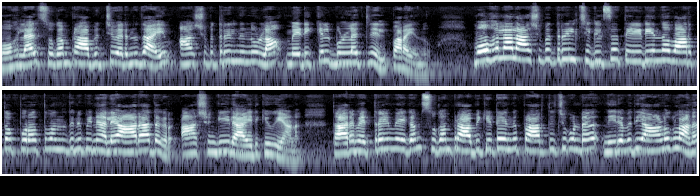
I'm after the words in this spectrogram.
മോഹൻലാൽ സുഖം പ്രാപിച്ചു വരുന്നതായും ആശുപത്രിയിൽ നിന്നുള്ള മെഡിക്കൽ ബുള്ളറ്റിനിൽ പറയുന്നു. മോഹൻലാൽ ആശുപത്രിയിൽ ചികിത്സ തേടിയെന്ന വാർത്ത പുറത്തു വന്നതിന് പിന്നാലെ ആരാധകർ ആശങ്കയിലായിരിക്കുകയാണ്. താരം എത്രയും വേഗം സുഖം പ്രാപിക്കട്ടെ എന്ന് പ്രാർത്ഥിച്ചുകൊണ്ട് നിരവധി ആളുകളാണ്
